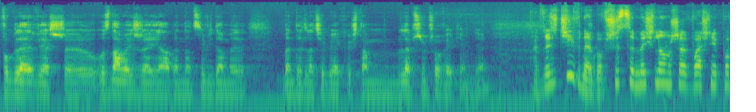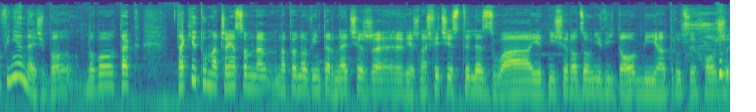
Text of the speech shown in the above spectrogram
w ogóle, wiesz, uznałeś, że ja będąc niewidomy będę dla ciebie jakimś tam lepszym człowiekiem, nie? Ale to jest dziwne, bo wszyscy myślą, że właśnie powinieneś, bo, no bo tak, takie tłumaczenia są na, na pewno w internecie, że wiesz, na świecie jest tyle zła, jedni się rodzą niewidomi, a drudzy chorzy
